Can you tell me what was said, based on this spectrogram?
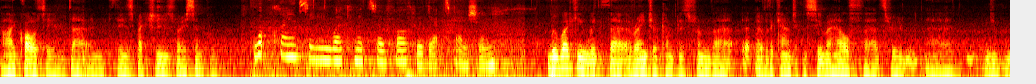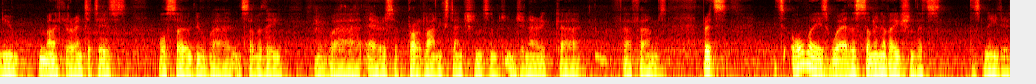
high quality, and, uh, and the inspection is very simple. What clients are you working with so far through the expansion? We're working with uh, a range of companies from uh, over-the-counter consumer health uh, through uh, new, new, molecular entities, also new, uh, in some of the new, uh, areas of product line extensions and, and generic firms. But it's it's always where there's some innovation that's that's needed.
